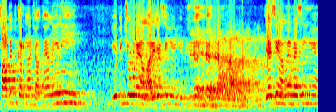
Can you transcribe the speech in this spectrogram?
साबित करना चाहते हैं, नहीं नहीं, ये भी चोर है हमारे जैसे ही हैं ये। जैसे हमें वैसे ही हैं।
